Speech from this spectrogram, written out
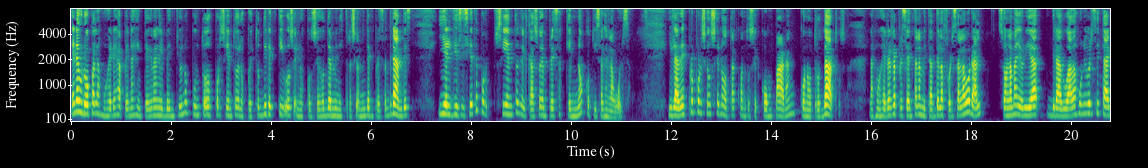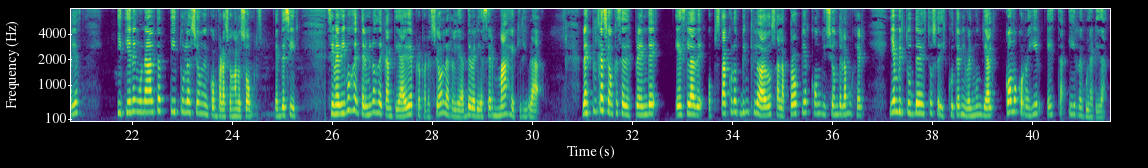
En Europa, las mujeres apenas integran el 21.2% de los puestos directivos en los consejos de administración de empresas grandes y el 17% en el caso de empresas que no cotizan en la bolsa. Y la desproporción se nota cuando se comparan con otros datos. Las mujeres representan la mitad de la fuerza laboral, son la mayoría graduadas universitarias y tienen una alta titulación en comparación a los hombres. Es decir, si medimos en términos de cantidad y de preparación, la realidad debería ser más equilibrada. La explicación que se desprende es la de obstáculos vinculados a la propia condición de la mujer y en virtud de esto se discute a nivel mundial cómo corregir esta irregularidad.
